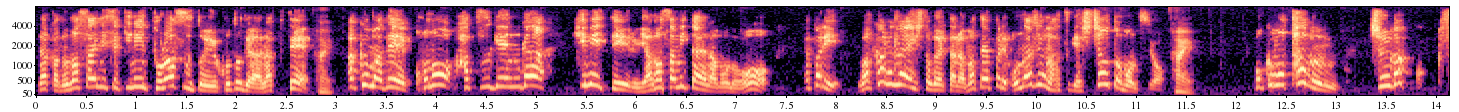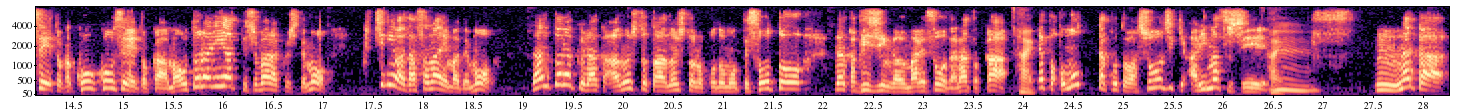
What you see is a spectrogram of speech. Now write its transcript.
なんか野田さんに責任取らすということではなくて、はい。あくまでこの発言が秘めているやばさみたいなものを、やっぱり分からない人がいたら、またやっぱり同じような発言しちゃうと思うんですよ。はい僕も多分中学生とか高校生とか、まあ、大人になってしばらくしても口には出さないまでもなんとなくなんかあの人とあの人の子供って相当なんか美人が生まれそうだなとかはいやっぱ思ったことは正直ありますし、はいうんうん、なんか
